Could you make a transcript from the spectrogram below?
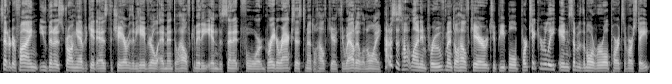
Senator Fine, you've been a strong advocate as the chair of the Behavioral and Mental Health Committee in the Senate for greater access to mental health care throughout Illinois. How does this hotline improve mental health care to people, particularly in some of the more rural parts of our state?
